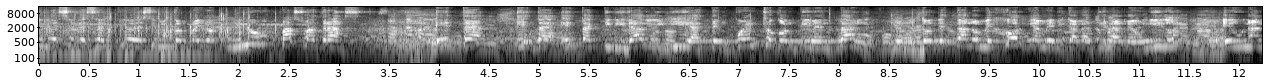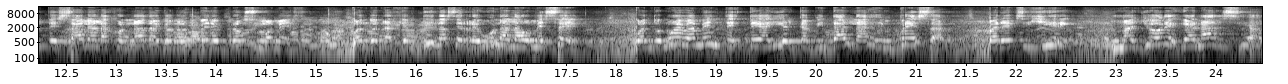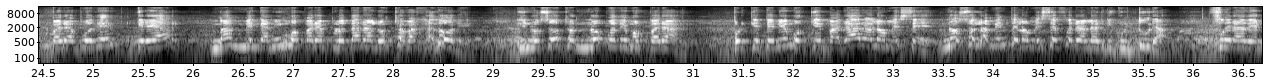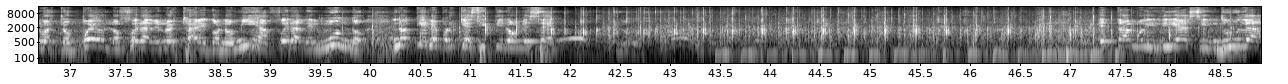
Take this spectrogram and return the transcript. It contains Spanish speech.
en ese desafío decimos, compañeros, ni un paso atrás. Esta, esta, esta actividad de hoy día, este encuentro continental, donde está lo mejor de América Latina reunido, es una antesala a la jornada que nos espera el próximo mes. Cuando en Argentina se reúna la OMC, cuando nuevamente esté ahí el capital, las empresas, para exigir mayores ganancias, para poder crear más mecanismos para explotar a los trabajadores. Y nosotros no podemos parar porque tenemos que parar a la OMC, no solamente la OMC fuera de la agricultura, fuera de nuestro pueblo, fuera de nuestra economía, fuera del mundo, no tiene por qué existir OMC. Estamos hoy día sin duda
